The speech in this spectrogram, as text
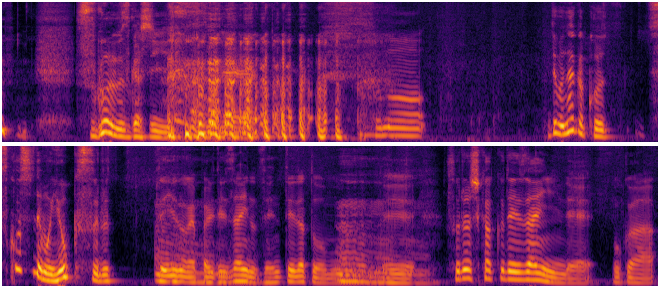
すごい難しいですね。そのでもなんかこう少しでも良くするっていうのがやっぱりデザインの前提だと思うので、うん。それを視覚デザインで僕は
